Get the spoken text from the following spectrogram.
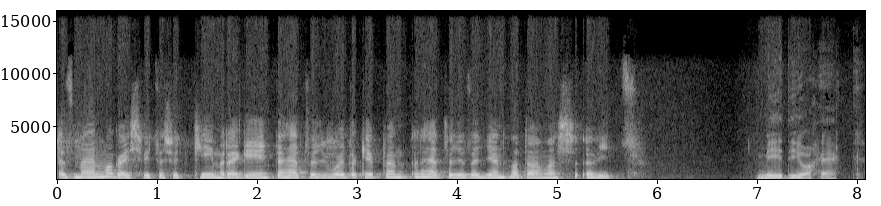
ez már maga is vicces, hogy kémregény, tehát hogy voltak éppen, lehet, hogy ez egy ilyen hatalmas vicc. Média hack.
